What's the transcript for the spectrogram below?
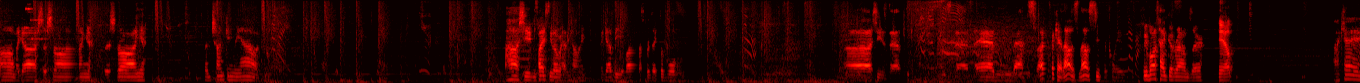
Oh my gosh, they're strong. They're strong. They're chunking me out. Ah, she, you probably see the overhead coming. I gotta be less predictable. Uh, she's dead. She's dead, and that's okay. That was that was super clean. We both had good rounds there. Yep. Okay,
